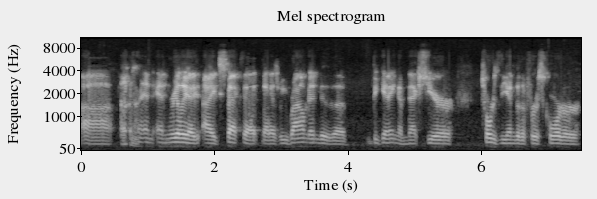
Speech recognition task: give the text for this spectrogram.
Uh, and, and really, I, I expect that, that as we round into the beginning of next year, towards the end of the first quarter,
